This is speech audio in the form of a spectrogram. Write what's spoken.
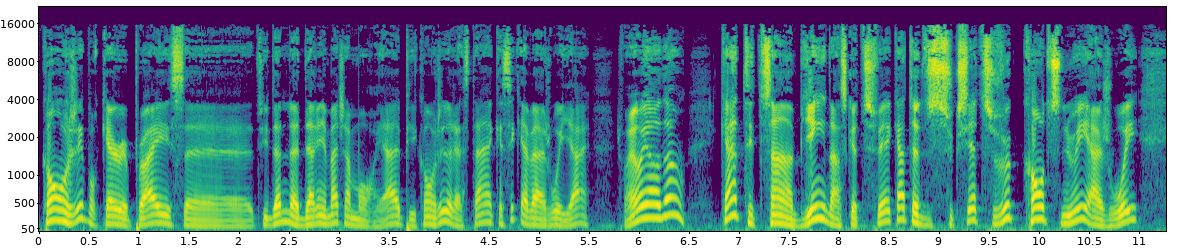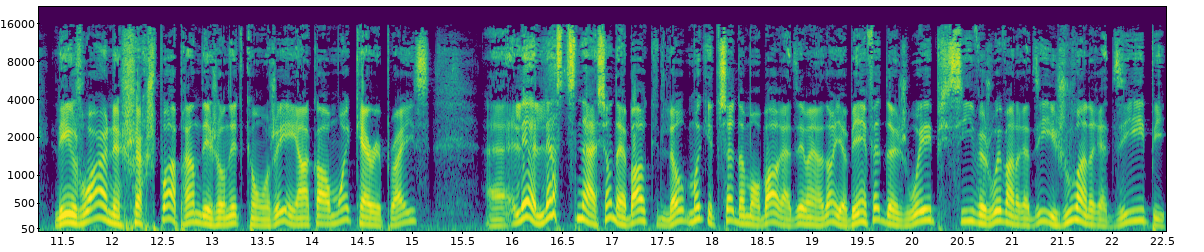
Congé pour Carey Price, euh, tu lui donnes le dernier match à Montréal, puis congé le restant, qu'est-ce qu'il avait à jouer hier? Je dis, voyons donc, quand tu te sens bien dans ce que tu fais, quand tu as du succès, tu veux continuer à jouer, les joueurs ne cherchent pas à prendre des journées de congé, et encore moins Carey Price. Euh, L'ostination d'un bord que de l'autre, moi qui est tout seul de mon bord à dire, donc, il a bien fait de jouer, puis s'il veut jouer vendredi, il joue vendredi, puis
